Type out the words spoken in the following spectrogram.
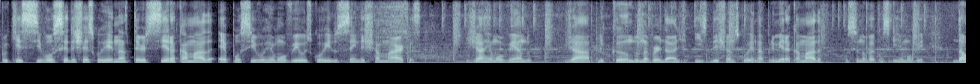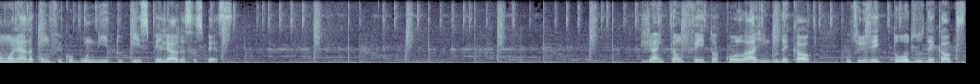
porque se você deixar escorrer na terceira camada, é possível remover o escorrido sem deixar marcas. Já removendo, já aplicando na verdade e deixando escorrer na primeira camada, você não vai conseguir remover. Dá uma olhada como ficou bonito e espelhado essas peças. Já então feito a colagem do decalque, utilizei todos os decalques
